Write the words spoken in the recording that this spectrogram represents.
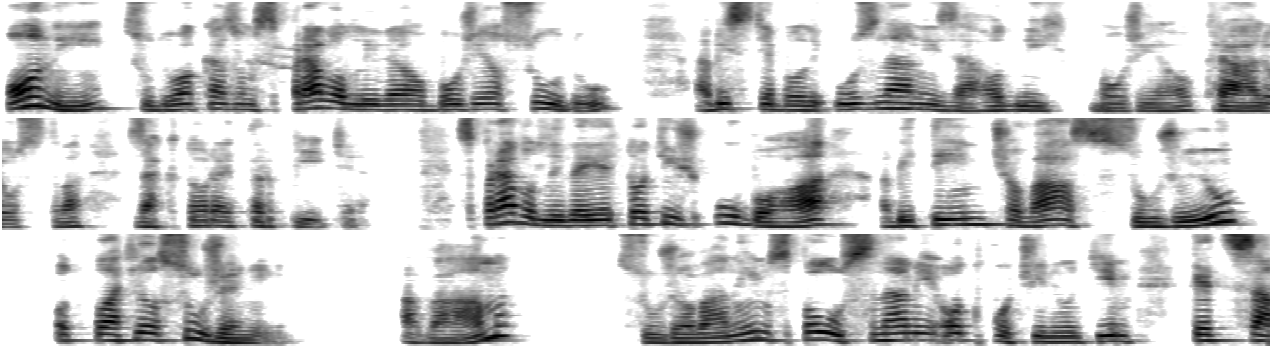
Oni sú dôkazom spravodlivého Božieho súdu, aby ste boli uznaní za hodných Božieho kráľovstva, za ktoré trpíte. Spravodlivé je totiž u Boha, aby tým, čo vás súžujú, odplatil súžením. A vám, súžovaným, spolu s nami odpočinutím, keď sa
